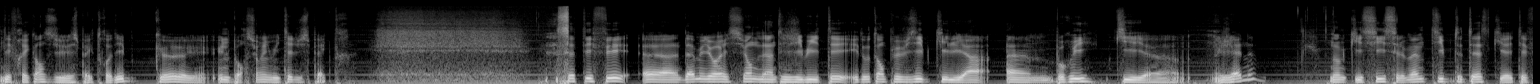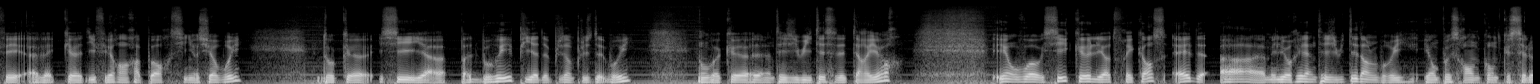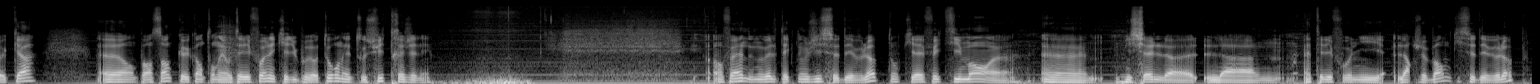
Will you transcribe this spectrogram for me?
des fréquences du spectre audible qu'une portion limitée du spectre. Cet effet euh, d'amélioration de l'intelligibilité est d'autant plus visible qu'il y a un bruit qui euh, gêne. Donc ici, c'est le même type de test qui a été fait avec euh, différents rapports signaux sur bruit. Donc ici, il n'y a pas de bruit, puis il y a de plus en plus de bruit. On voit que l'intelligibilité se détériore. Et on voit aussi que les hautes fréquences aident à améliorer l'intelligibilité dans le bruit. Et on peut se rendre compte que c'est le cas en pensant que quand on est au téléphone et qu'il y a du bruit autour, on est tout de suite très gêné. Enfin, de nouvelles technologies se développent. Donc, il y a effectivement, euh, euh, Michel, la, téléphonie large bande qui se développe,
